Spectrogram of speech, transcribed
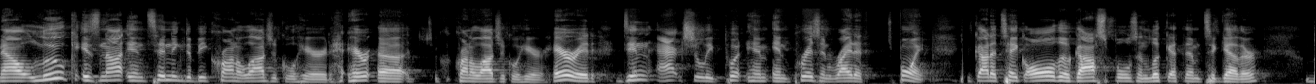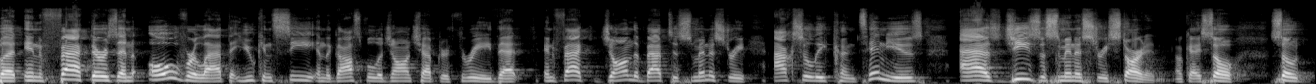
Now, Luke is not intending to be chronological here. Her, uh, chronological here. Herod didn't actually put him in prison right at this point. You've got to take all the gospels and look at them together. But in fact, there's an overlap that you can see in the Gospel of John, chapter 3, that in fact, John the Baptist's ministry actually continues as Jesus' ministry started. Okay, so, so,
